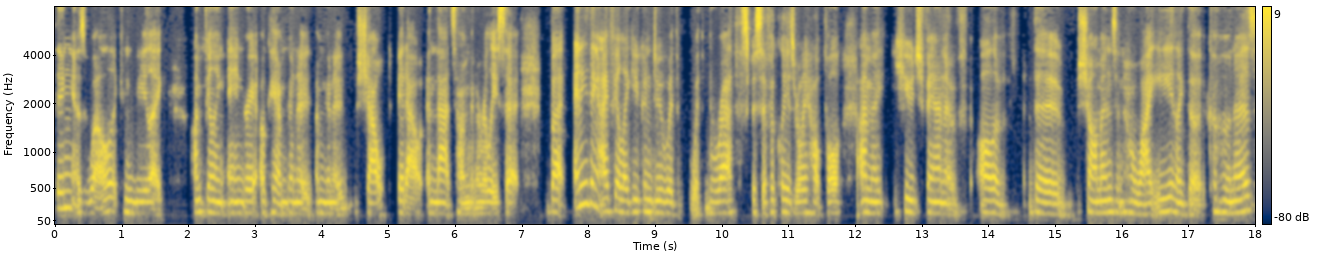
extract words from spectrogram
thing as well it can be like I'm feeling angry. Okay, I'm going to I'm going to shout it out and that's how I'm going to release it. But anything I feel like you can do with with breath specifically is really helpful. I'm a huge fan of all of the shamans in Hawaii, like the kahunas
